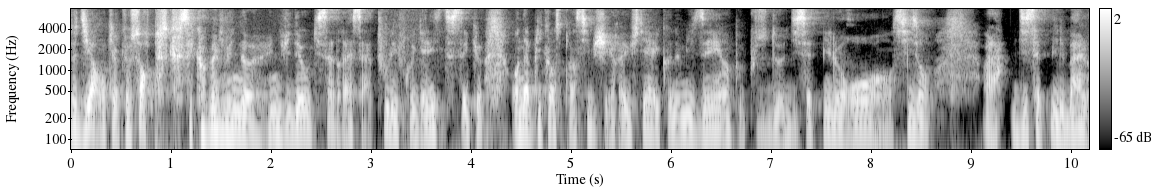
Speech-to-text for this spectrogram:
de dire en quelque sorte, parce que c'est quand même une, vidéo qui s'adresse à tous les frugalistes, c'est que en appliquant ce principe, j'ai réussi à économiser un peu plus de 17 000 euros en 6 ans. Voilà, 17 000 balles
